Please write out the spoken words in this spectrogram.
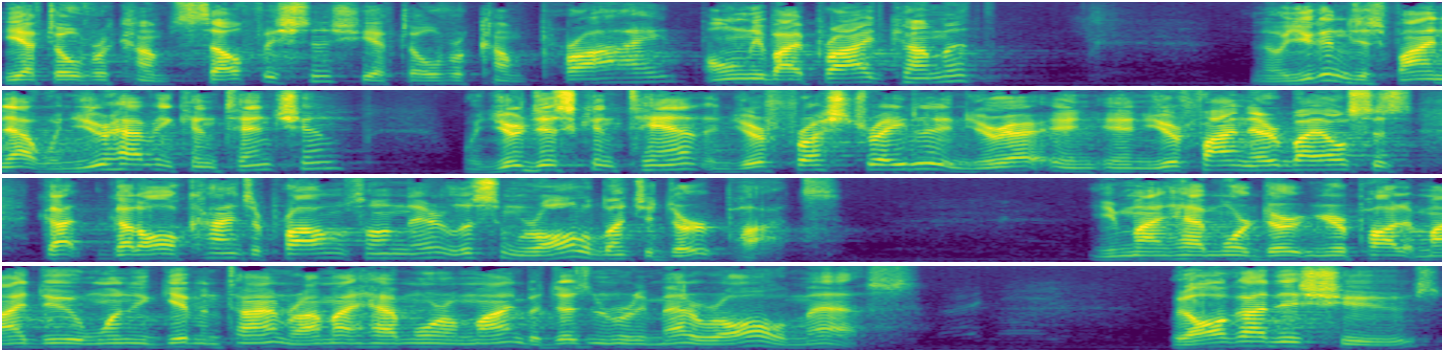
you have to overcome selfishness. You have to overcome pride. Only by pride cometh. You know, you can just find out when you're having contention, when you're discontent and you're frustrated and you're, and, and you're finding everybody else has got, got all kinds of problems on there, listen, we're all a bunch of dirt pots. You might have more dirt in your pot than I do at one given time, or I might have more on mine, but it doesn't really matter. We're all a mess. We all got issues,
